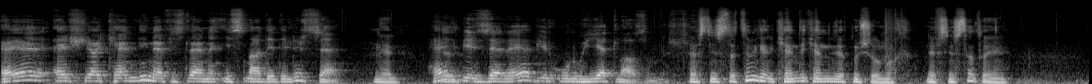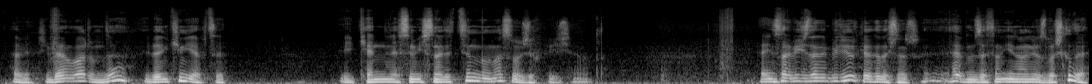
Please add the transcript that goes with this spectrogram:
Eğer eşya kendi nefislerine isnat edilirse Yani her Evet. bir zerreye bir uluhiyet lazımdır. nefsin istat demek yani kendi kendini yapmış olmak. Nefsin istat o yani. Tabii. Şimdi ben varım da ben kim yaptı? E, kendi nefsimi isnat ettim mi nasıl olacak bir iş? Yani Allah. Ya insan vicdanı biliyor ki arkadaşlar. Hepimiz zaten inanıyoruz başka da.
